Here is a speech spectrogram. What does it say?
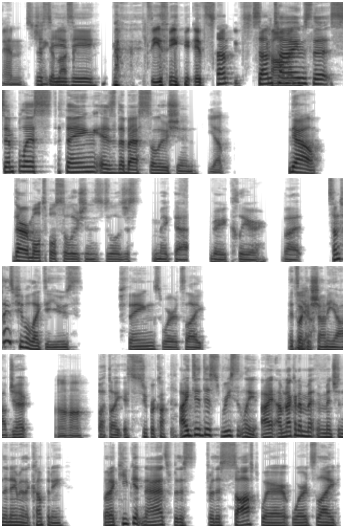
and it's just easy. it's easy it's, Some, it's common. sometimes the simplest thing is the best solution. yep Now, there are multiple solutions. We'll just make that very clear. But sometimes people like to use things where it's like it's like Yeah. a shiny object, uh-huh but like it's super. Com- I did this recently. I, I'm not going to m- mention the name of the company, but I keep getting ads for this for this software where it's like,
